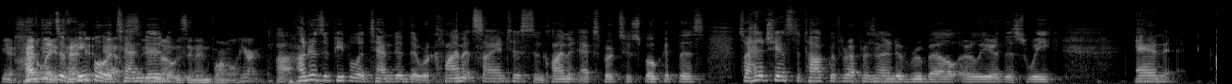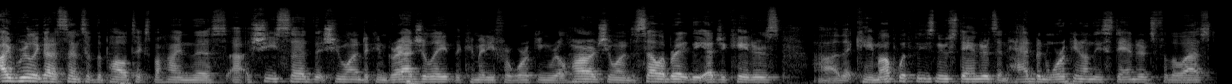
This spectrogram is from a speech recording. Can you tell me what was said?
you know, Hundreds of people yes, even attended. though it was an informal hearing. Uh, hundreds of people attended. There were climate scientists and climate experts who spoke at this. So I had a chance to talk with Representative Rubel earlier this week, and I really got a sense of the politics behind this. Uh, she said that she wanted to congratulate the committee for working real hard. She wanted to celebrate the educators uh, that came up with these new standards and had been working on these standards for the last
